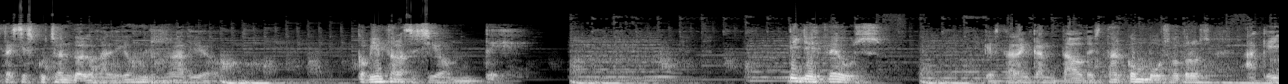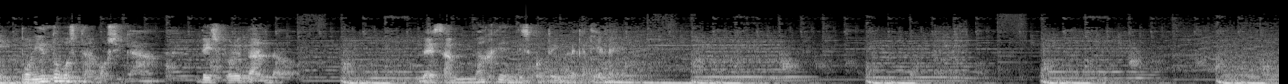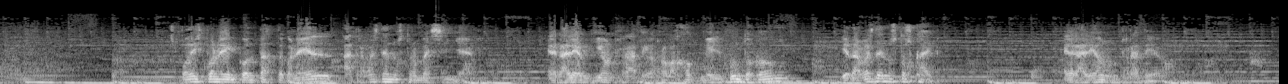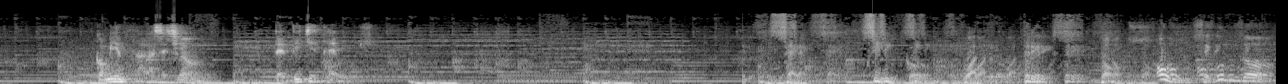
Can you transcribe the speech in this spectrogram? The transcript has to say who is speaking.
Speaker 1: Estáis escuchando el Galeón Radio. Comienza la sesión de DJ Zeus, que estará encantado de estar con vosotros aquí poniendo vuestra música, disfrutando de esa magia indiscutible que tiene. Podéis poner en contacto con él a través de nuestro Messenger, el galeón-radio.hotmail.com y a través de nuestro Skype, el Galeón Radio. Comienza la sesión de DJ Zeus.
Speaker 2: 6, 5, 4, 3, 2, 1 segundo.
